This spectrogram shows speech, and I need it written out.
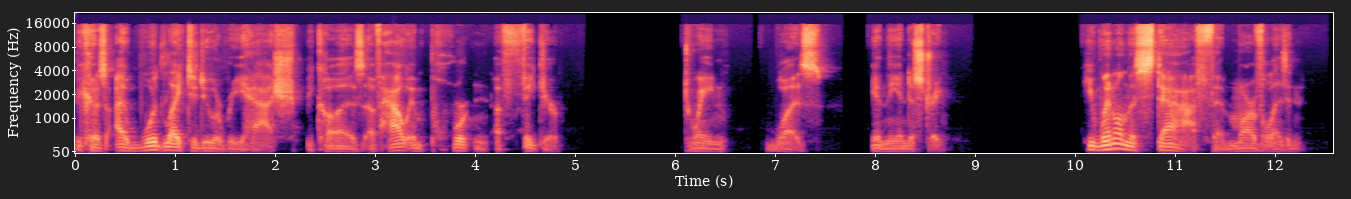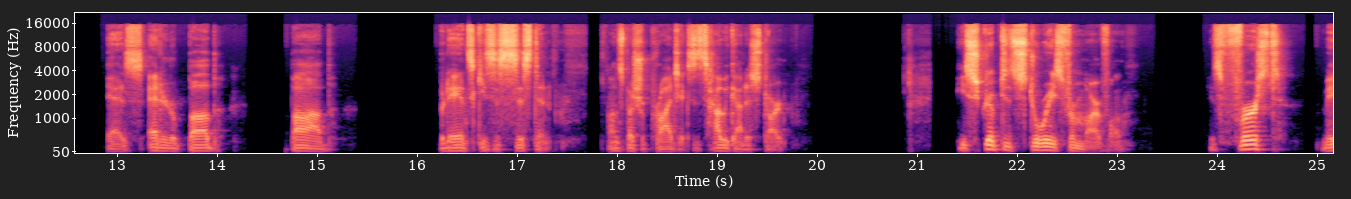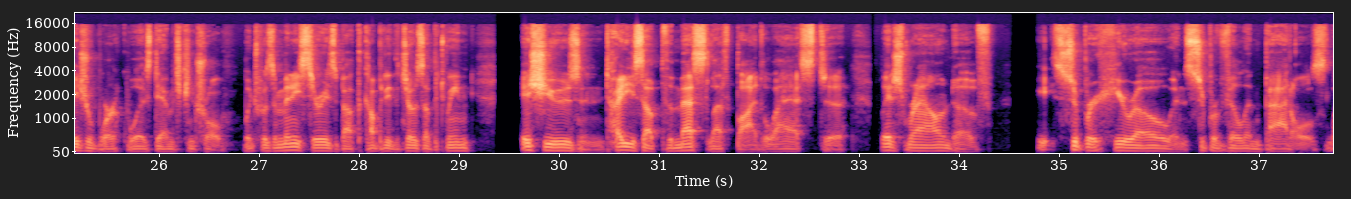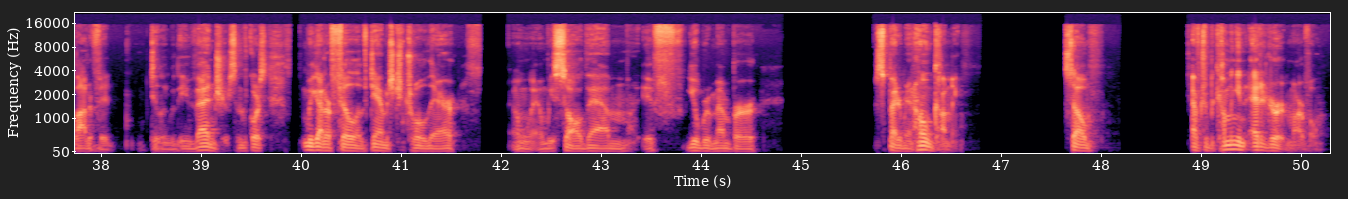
because I would like to do a rehash because of how important a figure Dwayne was in the industry. He went on the staff at Marvel as an as editor Bub Bob Budiansky's assistant on special projects. It's how he got his start. He scripted stories for Marvel. His first major work was Damage Control, which was a miniseries about the company that shows up between issues and tidies up the mess left by the last uh, latest round of Eh, superhero and supervillain battles. A lot of it dealing with the Avengers, and of course, we got our fill of Damage Control there, and we saw them. If you'll remember, Spider-Man: Homecoming. So, after becoming an editor at Marvel,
